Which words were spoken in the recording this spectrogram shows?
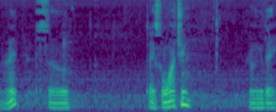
Alright, so thanks for watching. Have a good day.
